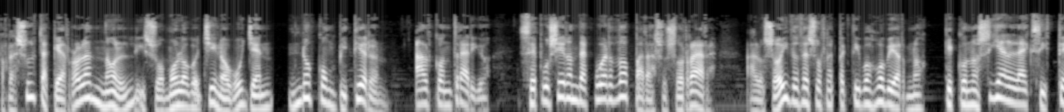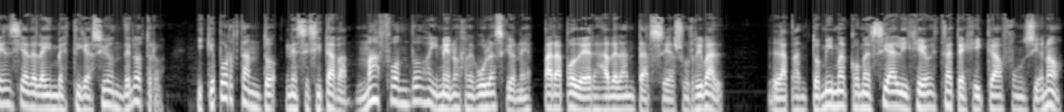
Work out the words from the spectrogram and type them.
Resulta que Roland Knoll y su homólogo chino Wu Yen no compitieron, al contrario, se pusieron de acuerdo para susurrar, a los oídos de sus respectivos gobiernos que conocían la existencia de la investigación del otro y que por tanto necesitaban más fondos y menos regulaciones para poder adelantarse a su rival. La pantomima comercial y geoestratégica funcionó.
